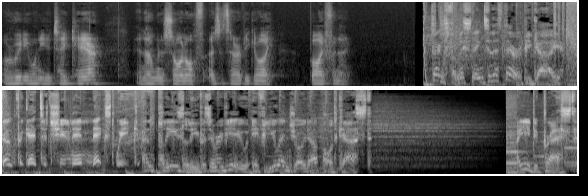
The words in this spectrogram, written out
I really want you to take care, and I'm going to sign off as the therapy guy. Bye for now. Thanks for listening to The Therapy Guy. Don't forget to tune in next week and please leave us a review if you enjoyed our podcast. Are you depressed,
